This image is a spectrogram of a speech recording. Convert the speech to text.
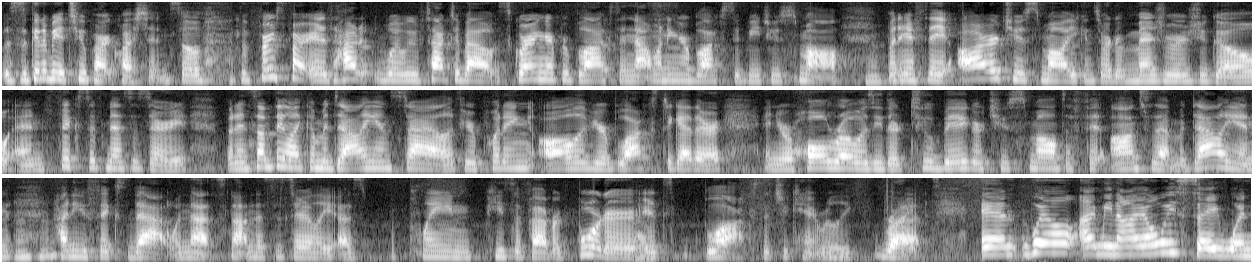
this is going to be a two-part question. So the first part is how, when we've talked about squaring up your blocks and not wanting your blocks to be too small. Mm -hmm. But if they are too small, you can sort of measure as you go and fix if necessary. But in something like a medallion style, if you're putting all of your blocks together and your whole row is either too big or too small to fit onto that medallion, mm -hmm. how do you fix that when that's not necessarily as plain piece of fabric border, right. it's blocks that you can't really cut. Right. And well, I mean, I always say when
